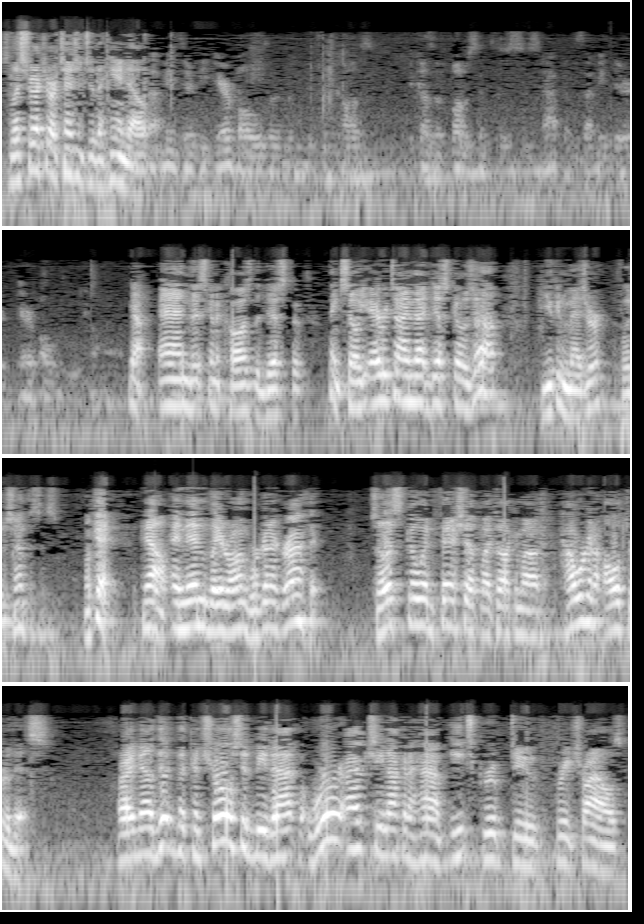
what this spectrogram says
So let's direct our attention to the handout. That means there'd be air bubbles in them, which would cause, because of photosynthesis happens, that means there are air bubbles would come out. Yeah, and that's going to cause the disc to thing. So every time that disc goes up, you can measure photosynthesis. Okay, now, and then later on, we're going to graph it. So let's go and finish up by talking about how we're going to alter this. All right, now the, the control should be that, but we're actually not going to have each group do three trials.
